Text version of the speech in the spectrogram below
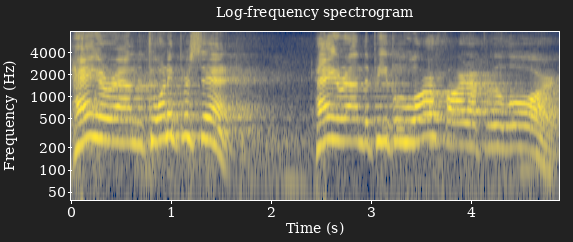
hang around the 20%. Hang around the people who are fired up for the Lord.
